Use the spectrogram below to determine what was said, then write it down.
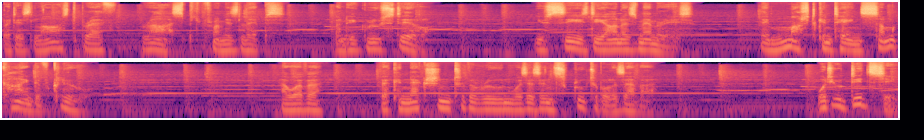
but his last breath rasped from his lips, and he grew still. You seized Diana's memories. They must contain some kind of clue. However, their connection to the rune was as inscrutable as ever. What you did see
